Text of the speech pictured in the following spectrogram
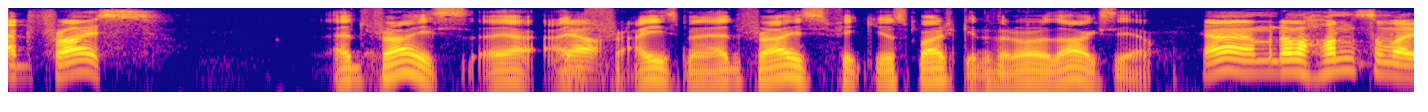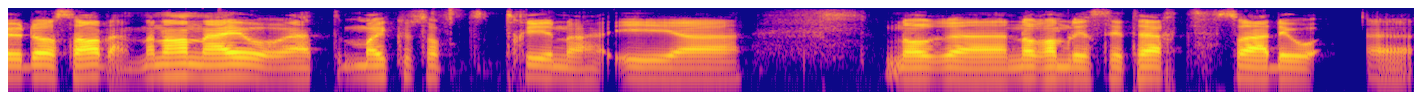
Ed Frice. Ed Frice? Ja, Ed Ja. Frice, men Ed Frice fikk jo sparken for år og dag siden. Ja, men det var han som var ute og sa det. Men han er jo et Microsoft-tryne i eh, når, eh, når han blir sitert, så er det jo eh,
